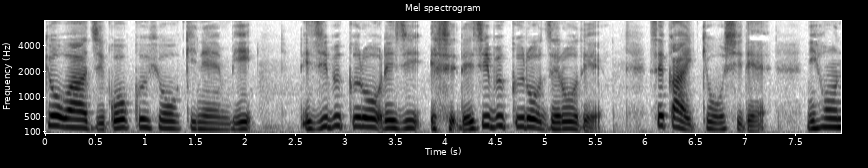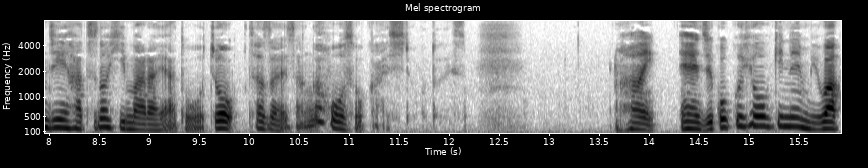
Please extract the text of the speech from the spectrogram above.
今日は時刻表記念日。レジ袋レジ レジ袋ゼロデー。世界教師デー。日本人初のヒマラヤ登頂。サザエさんが放送開始ということです。はい、えー、時刻表記念日は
